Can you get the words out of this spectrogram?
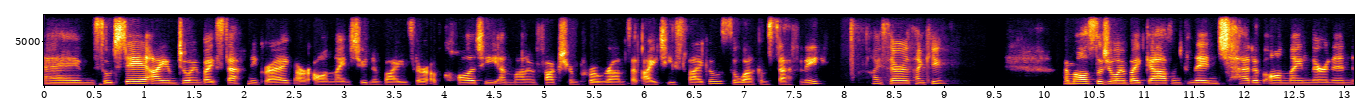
Um, so, today I am joined by Stephanie Gregg, our online student advisor of quality and manufacturing programs at IT Sligo. So, welcome, Stephanie. Hi, Sarah. Thank you. I'm also joined by Gavin Lynch, Head of Online Learning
